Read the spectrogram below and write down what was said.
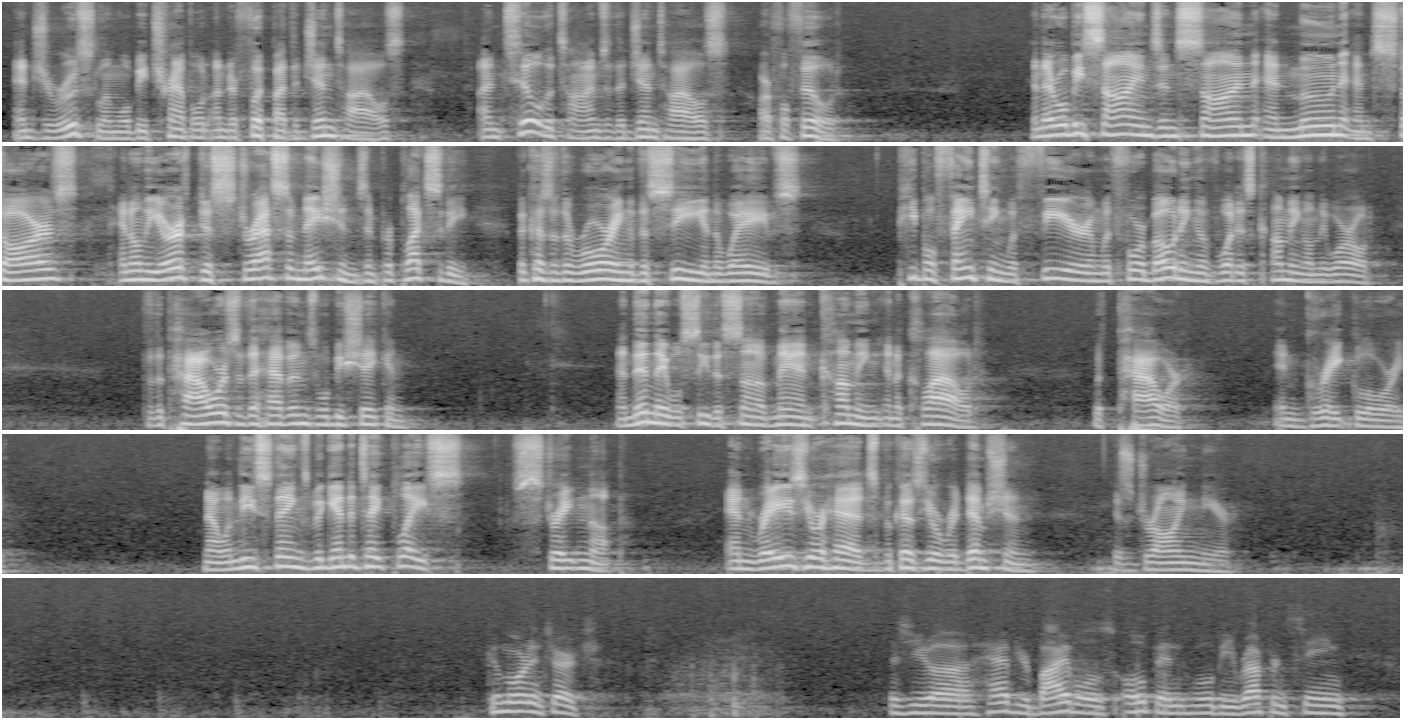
And Jerusalem will be trampled underfoot by the Gentiles until the times of the Gentiles are fulfilled. And there will be signs in sun and moon and stars, and on the earth distress of nations and perplexity because of the roaring of the sea and the waves, people fainting with fear and with foreboding of what is coming on the world. For the powers of the heavens will be shaken. And then they will see the Son of Man coming in a cloud with power and great glory. Now, when these things begin to take place, straighten up and raise your heads because your redemption is drawing near. Good morning, church. As you uh, have your Bibles open, we'll be referencing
